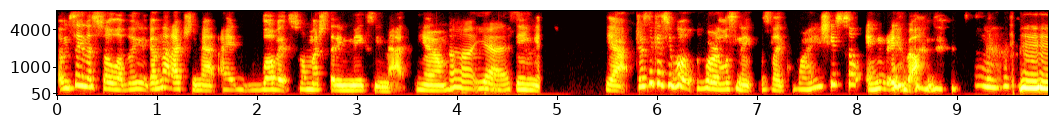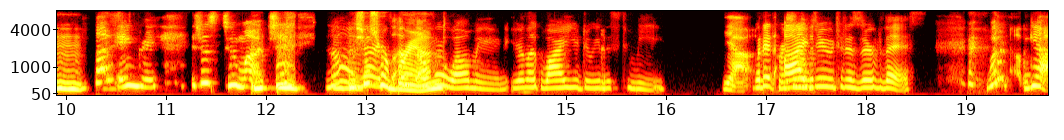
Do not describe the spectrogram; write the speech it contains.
I'm saying this so lovely. Like, I'm not actually mad. I love it so much that it makes me mad. You know, Uh huh. Yes. seeing it. Yeah, just in case people who are listening is like, why is she so angry about this? Not angry. It's just too much. No, It's just her it's- it's brand. overwhelming. You're like, why are you doing this to me? yeah. What did I do to deserve this? What? Yeah,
